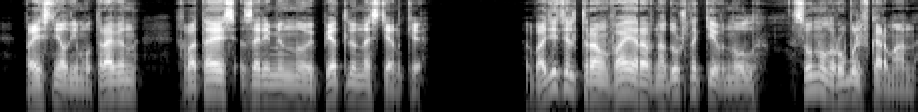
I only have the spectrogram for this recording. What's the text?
— пояснил ему Травин, хватаясь за ременную петлю на стенке. Водитель трамвая равнодушно кивнул, сунул рубль в карман.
